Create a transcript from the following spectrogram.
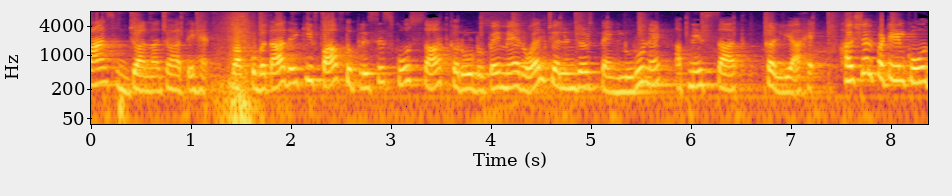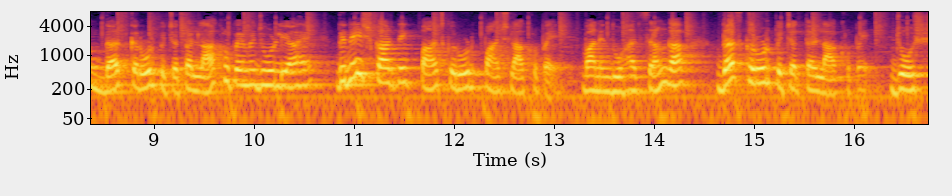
फैंस जानना चाहते हैं। तो आपको बता दें कि फाफ डुप्लेसिस को सात करोड़ रुपए में रॉयल चैलेंजर्स बेंगलुरु ने अपने साथ कर लिया है। हर्षल पटेल को 10 करोड़ पिछहत्तर लाख रुपए में जोड़ लिया है। दिनेश कार्तिक 5 करोड़ 5 लाख रुपए। वानिंदु हसरंगा 10 करोड़ पिछहत्तर लाख रुपए। जोश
